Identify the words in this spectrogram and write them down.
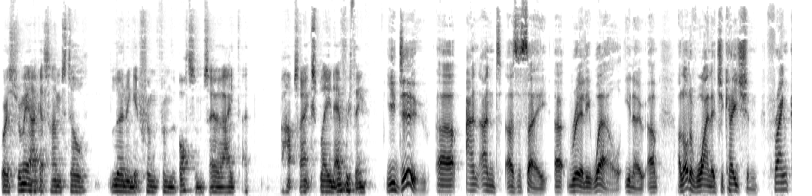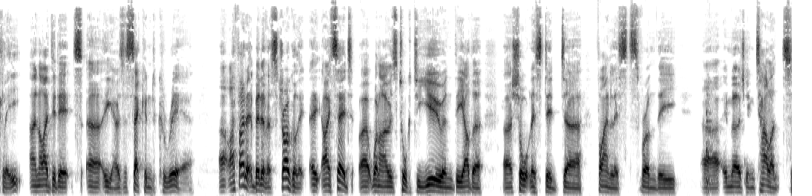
Whereas for me, I guess I'm still learning it from from the bottom. So I, I perhaps I explain everything you do, uh, and and as I say, uh, really well. You know, um, a lot of wine education, frankly, and I did it, uh, you know, as a second career. Uh, I found it a bit of a struggle. It, it, I said uh, when I was talking to you and the other uh, shortlisted finalists from the emerging talent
